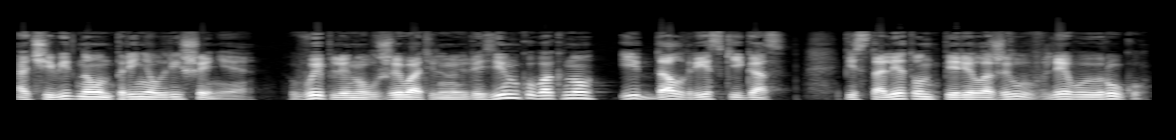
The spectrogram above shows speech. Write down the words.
Очевидно, он принял решение. Выплюнул жевательную резинку в окно и дал резкий газ. Пистолет он переложил в левую руку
